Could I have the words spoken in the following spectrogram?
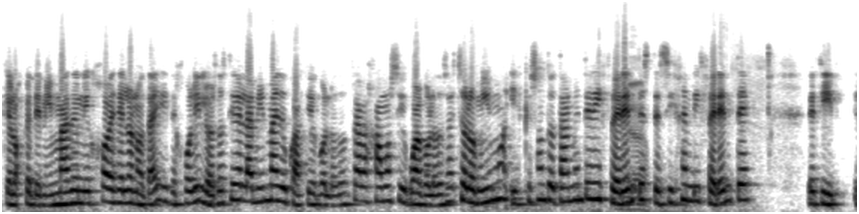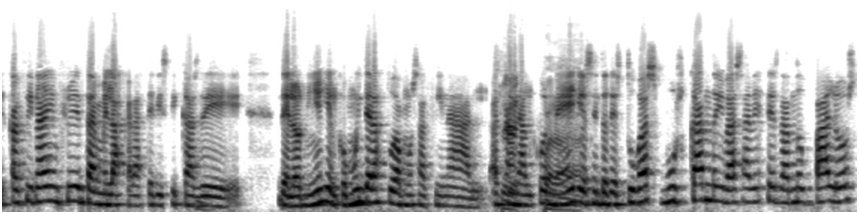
que los que tenéis más de un hijo a veces lo notáis y dices, jolín, los dos tienen la misma educación, con los dos trabajamos igual, con los dos ha hecho lo mismo y es que son totalmente diferentes, te exigen diferente. Es decir, es que al final influyen también las características de, de los niños y el cómo interactuamos al final, al final con Para- ellos. Entonces tú vas buscando y vas a veces dando palos,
